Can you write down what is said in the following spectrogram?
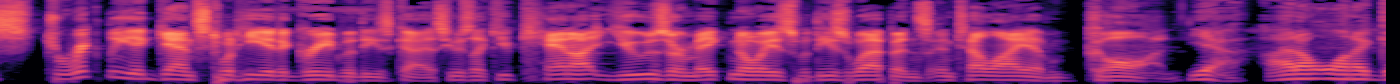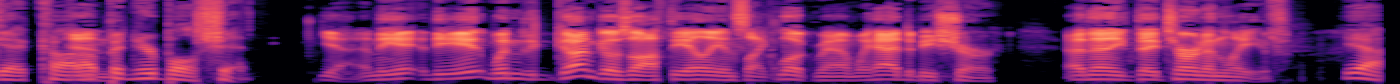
strictly against what he had agreed with these guys. He was like, "You cannot use or make noise with these weapons until I am gone." Yeah, I don't want to get caught And- up in your bullshit. Yeah, and the the when the gun goes off, the alien's like, "Look, man, we had to be sure," and then they, they turn and leave. Yeah,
